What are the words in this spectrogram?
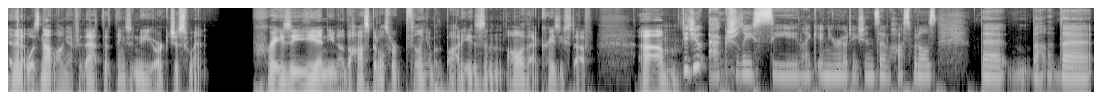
And then it was not long after that that things in New York just went crazy, and you know the hospitals were filling up with bodies and all of that crazy stuff. Um, Did you actually see like in your rotations of hospitals the the, the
